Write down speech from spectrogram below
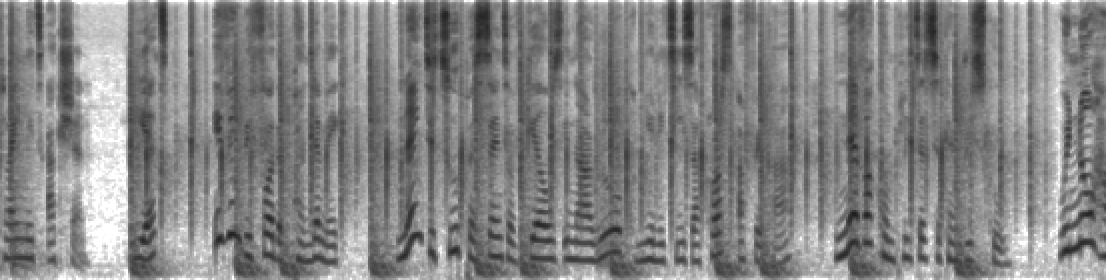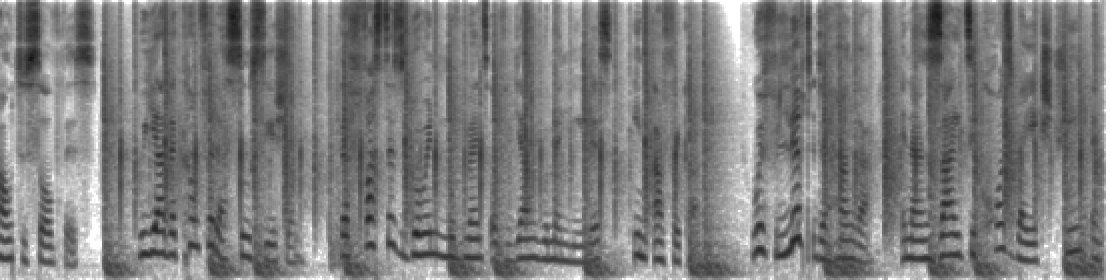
climate action. Yet, even before the pandemic, 92% of girls in our rural communities across Africa never completed secondary school. We know how to solve this. We are the CAMFED Association, the fastest growing movement of young women leaders in Africa. We've lived the hunger and anxiety caused by extreme and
